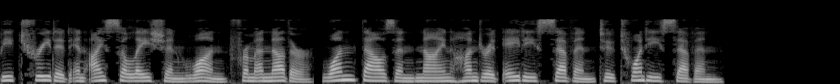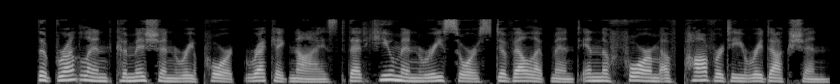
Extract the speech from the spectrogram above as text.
be treated in isolation one from another 1987 to 27. The Brundtland Commission report recognized that human resource development in the form of poverty reduction,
